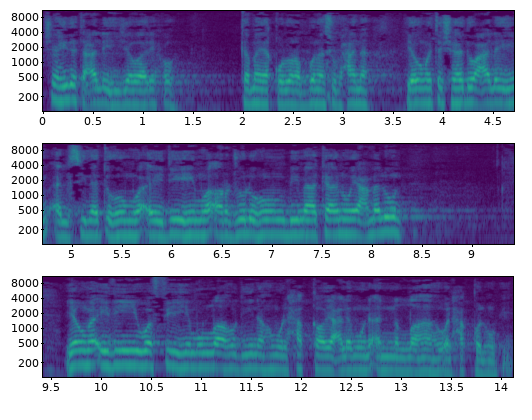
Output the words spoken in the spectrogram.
شهدت عليه جوارحه. كما يقول ربنا سبحانه يوم تشهد عليهم ألسنتهم وأيديهم وأرجلهم بما كانوا يعملون. يومئذ يوفيهم الله دينهم الحق ويعلمون أن الله هو الحق المبين.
